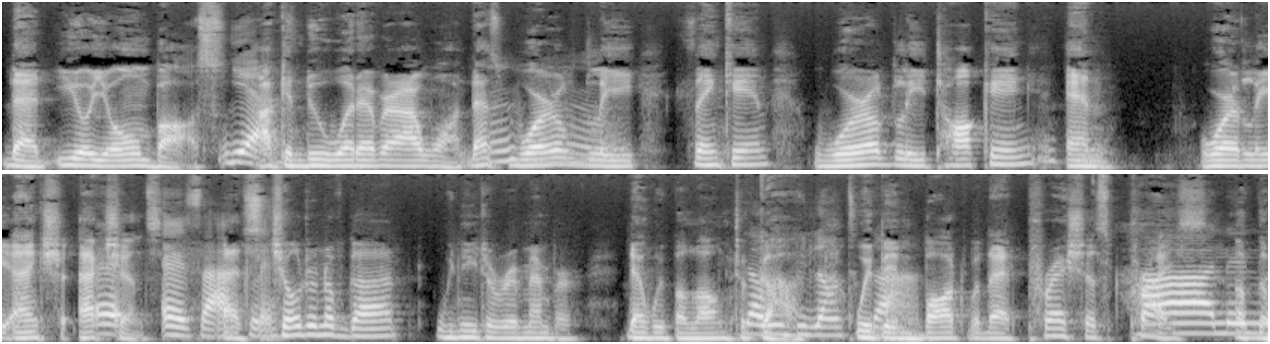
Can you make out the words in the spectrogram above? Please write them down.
that you're your own boss. Yeah. Mm-hmm. I can do whatever I want. That's worldly thinking, worldly talking, and worldly anx- actions. E, exactly. As children of God, we need to remember that we belong to That we God. belong to We've been bought with that precious price of the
